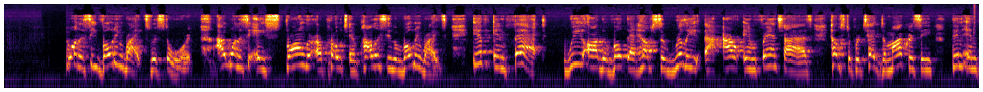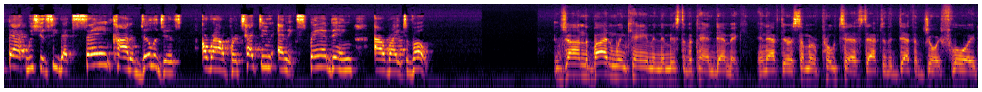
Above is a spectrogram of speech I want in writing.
I want to see voting rights restored. I want to see a stronger approach and policy to voting rights. If, in fact, we are the vote that helps to really uh, our enfranchise helps to protect democracy then in fact we should see that same kind of diligence around protecting and expanding our right to vote Jon, the Biden win came in the midst of a pandemic and after a summer of protests after the death of George Floyd,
